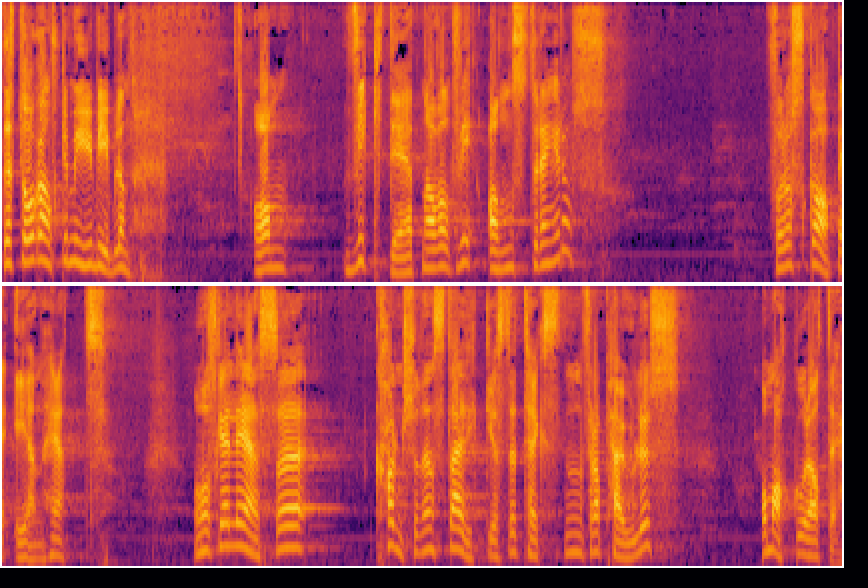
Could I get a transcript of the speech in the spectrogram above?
Det står ganske mye i Bibelen om viktigheten av at vi anstrenger oss for å skape enhet. Og nå skal jeg lese kanskje den sterkeste teksten fra Paulus om akkurat det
